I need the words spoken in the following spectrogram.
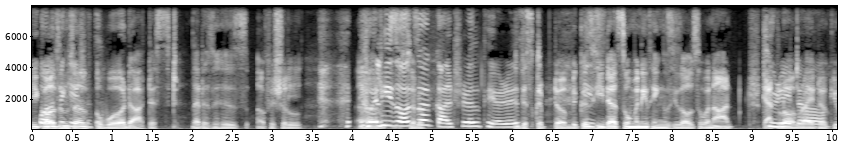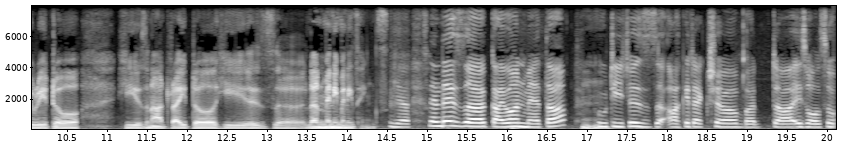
He calls himself a word artist. That is his official. uh, well, he's also sort a cultural theorist. descriptor because he does so many things. He's also an art catalog Curator. writer, curator. He is an art writer. He has uh, done many many things. Yeah. Then there's uh, Kaiwan Mehta, Mm-hmm. who teaches architecture but uh, is also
